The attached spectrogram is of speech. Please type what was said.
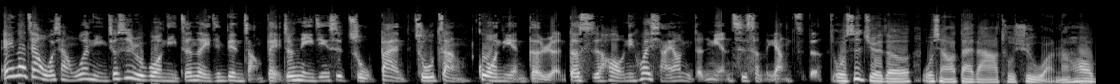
哎，那这样我想问你，就是如果你真的已经变长辈，就是你已经是主办、组长过年的人的时候，你会想要你的年是什么样子的？我是觉得我想要带大家出去玩，然后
